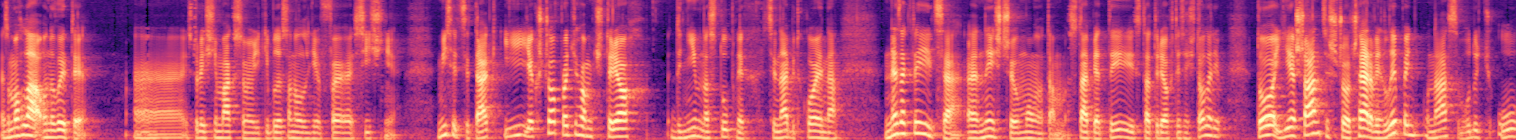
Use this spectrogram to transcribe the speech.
змогла оновити е, історичні максимуми, які були встановлені в е, січні місяці. Так, і якщо протягом 4 днів наступних ціна біткоїна не закриється нижче, умовно там 105-103 тисяч доларів, то є шанси, що червень-липень у нас будуть у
